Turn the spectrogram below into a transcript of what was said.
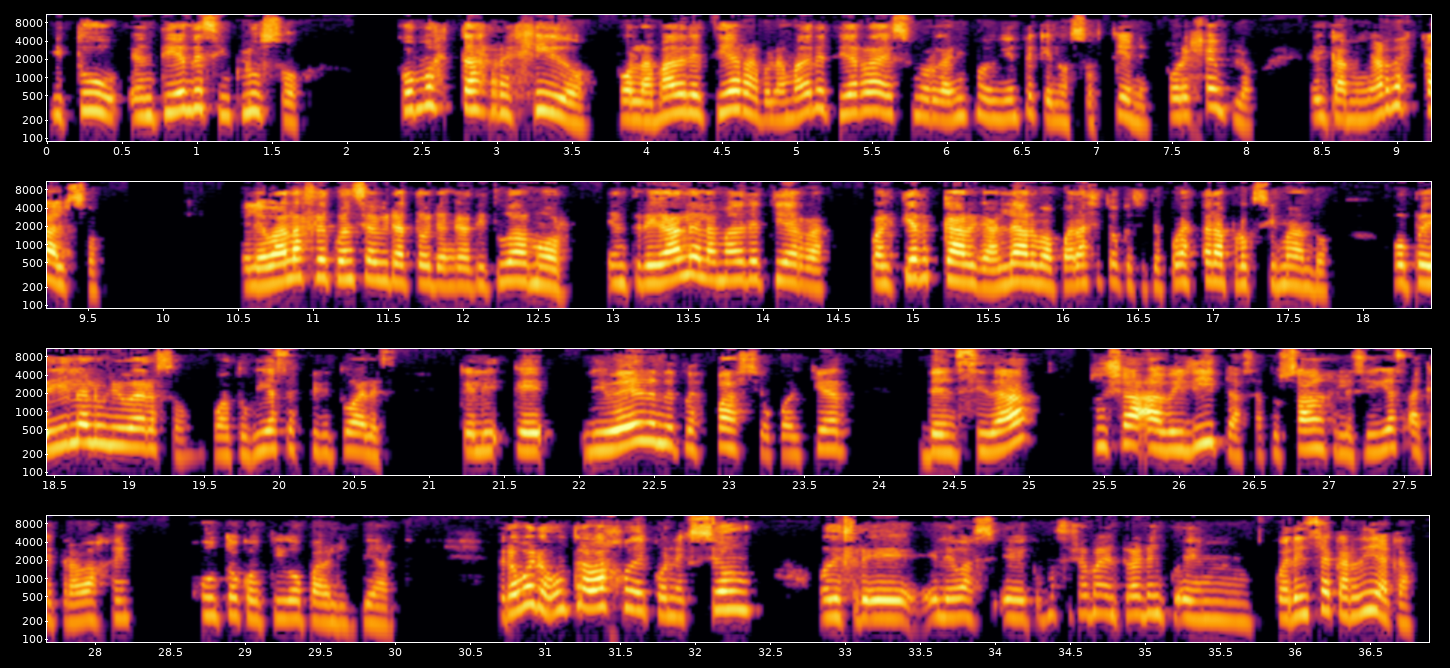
Y tú entiendes incluso cómo estás regido por la madre tierra, porque la madre tierra es un organismo viviente que nos sostiene. Por ejemplo, el caminar descalzo, elevar la frecuencia vibratoria en gratitud amor, entregarle a la madre tierra cualquier carga, larva, parásito que se te pueda estar aproximando, o pedirle al universo o a tus guías espirituales que, que liberen de tu espacio cualquier densidad, tú ya habilitas a tus ángeles y guías a que trabajen junto contigo para limpiarte. Pero bueno, un trabajo de conexión o de elevación, eh, ¿cómo se llama? Entrar en, coherencia cardíaca,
